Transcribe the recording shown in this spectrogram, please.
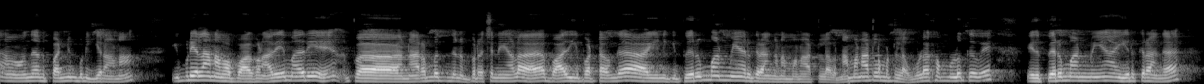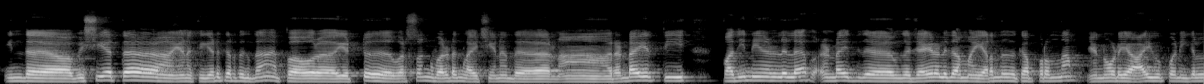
அவன் வந்து அதை பண்ணி பிடிக்கிறானா இப்படியெல்லாம் நம்ம பார்க்கணும். அதே மாதிரி இப்போ நரம்பு பிரச்சனையால் பாதிக்கப்பட்டவங்க இன்றைக்கி பெரும்பான்மையாக இருக்கிறாங்க நம்ம நாட்டில். நம்ம நாட்டில் மட்டும் இல்லை உலகம் முழுக்கவே இது பெரும்பான்மையாக இருக்கிறாங்க. இந்த விஷயத்த எனக்கு எடுக்கிறதுக்கு தான் இப்போ ஒரு எட்டு வருஷம் வருடங்கள் ஆயிடுச்சு. ஏன்னா இந்த நான் ரெண்டாயிரத்தி பதினேழில் ரெண்டாயிரத்தி இவங்க ஜெயலலிதா அம்மா இறந்ததுக்கப்புறம் தான் என்னுடைய ஆய்வு பணிகள்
